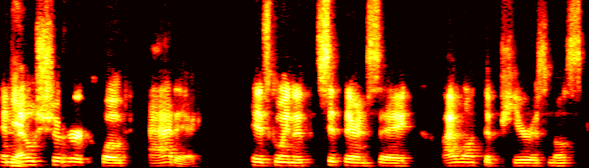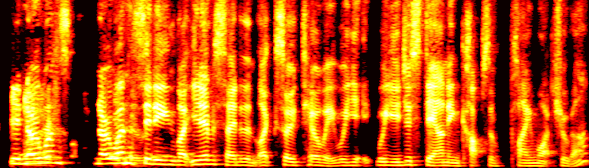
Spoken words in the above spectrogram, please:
And yeah. no sugar quote addict is going to sit there and say, I want the purest, most yeah. No one's no one's sitting like you never say to them like. So tell me, were you were you just downing cups of plain white sugar?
